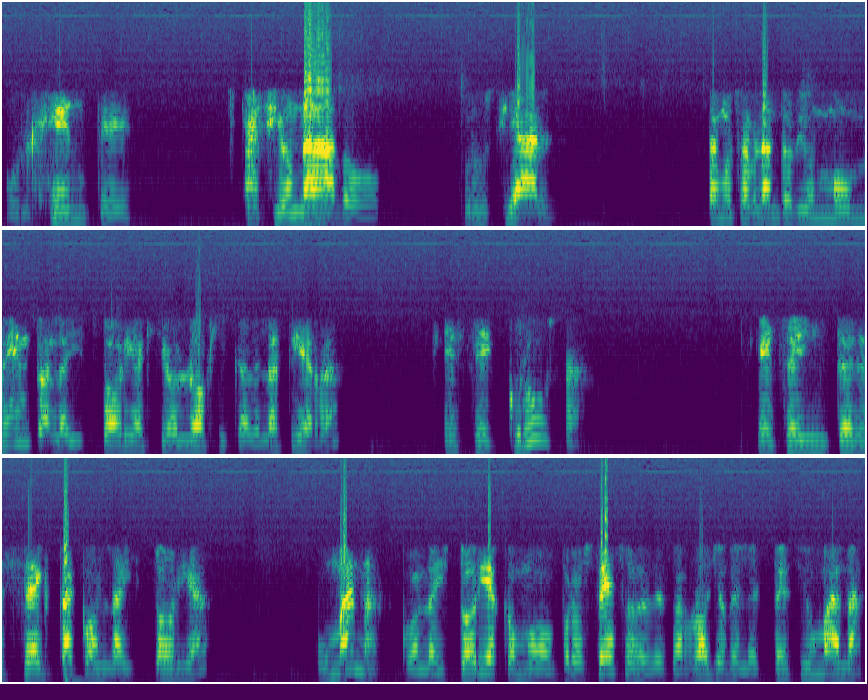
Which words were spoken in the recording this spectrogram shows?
urgente, apasionado, crucial. Estamos hablando de un momento en la historia geológica de la Tierra que se cruza, que se intersecta con la historia humana, con la historia como proceso de desarrollo de la especie humana,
